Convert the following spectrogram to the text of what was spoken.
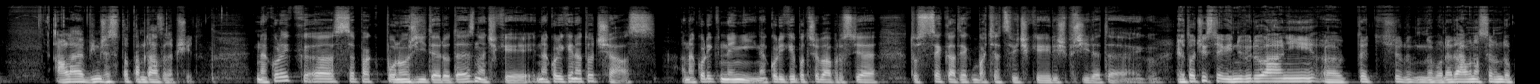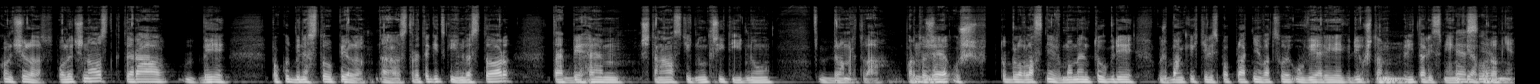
ale vím, že se to tam dá zlepšit. Nakolik eh, se pak ponoříte do té značky, nakolik je na to čas a nakolik není, nakolik je potřeba prostě to sekat jak baťa cvičky, když přijdete? Jako? Je to čistě individuální. Eh, teď, nebo nedávno jsem dokončil společnost, která by pokud by nestoupil eh, strategický investor, tak během 14 dnů, 3 týdnů by byla mrtvá. Protože mm. už to bylo vlastně v momentu, kdy už banky chtěly spoplatňovat svoje úvěry, kdy už tam mm. lítaly směnky Jasně. a podobně.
